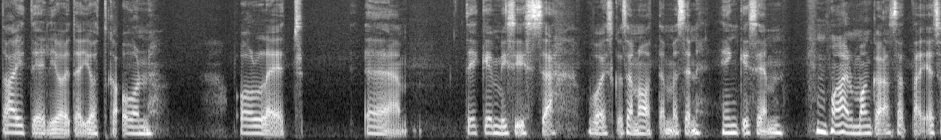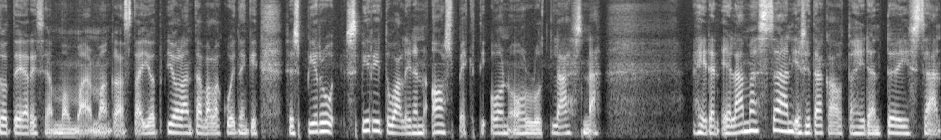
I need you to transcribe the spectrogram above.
taiteilijoita, jotka on olleet äh, tekemisissä, voisiko sanoa tämmöisen henkisen maailman kanssa tai esoteerisemman maailman kanssa tai jo, jollain tavalla kuitenkin se spiru, spirituaalinen aspekti on ollut läsnä heidän elämässään ja sitä kautta heidän töissään,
